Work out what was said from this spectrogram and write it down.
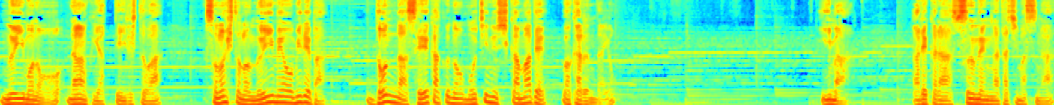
縫い物を長くやっている人はその人の縫い目を見ればどんな性格の持ち主かまでわかるんだよ。今あれから数年が経ちますが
